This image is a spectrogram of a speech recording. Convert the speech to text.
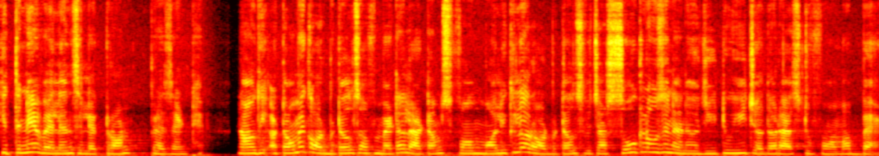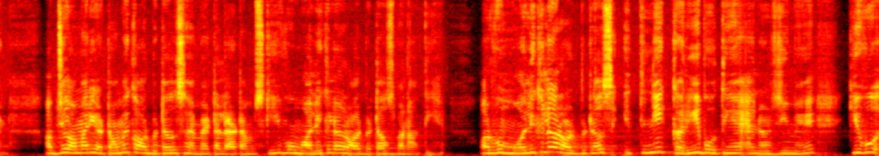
कितने वैलेंस इलेक्ट्रॉन प्रेजेंट है। Now the atomic orbitals of metal atoms form molecular orbitals which are so close in energy to each other as to form a band अब जो हमारी अटोमिक ऑर्बिटल्स हैं मेटल एटम्स की, वो मॉलिकुलर ऑर्बिटल्स बनाती हैं। और वो मॉलिकुलर ऑर्बिटल्स इतनी करीब होती हैं एनर्जी में कि वो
